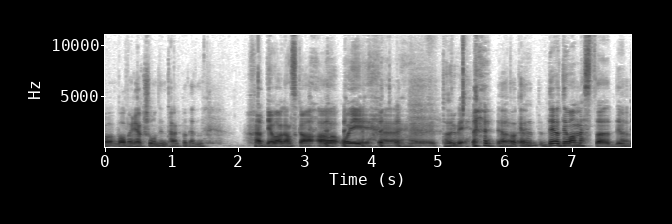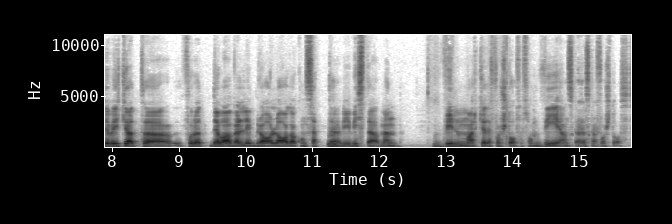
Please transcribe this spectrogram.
hva, hva, var reaksjonen internt på den? Det var ganske uh, Oi, uh, tør vi? ja, okay. det, det, var mest det, det, var ikke at For at det var veldig bra laga konsept, mm. vi visste, men vil markedet forstås som vi ønsker det skal forstås.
